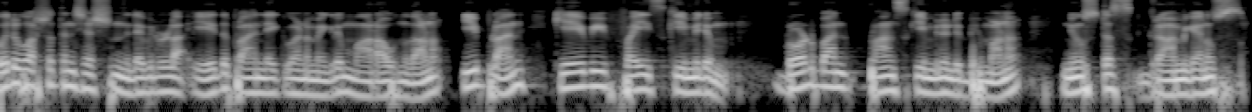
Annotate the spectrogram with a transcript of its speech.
ഒരു വർഷത്തിന് ശേഷം നിലവിലുള്ള ഏത് പ്ലാനിലേക്ക് വേണമെങ്കിലും മാറാവുന്നതാണ്. ഈ പ്ലാൻ കെ വി ഫൈവ് സ്കീമിലും ബ്രോഡ്ബാൻഡ് പ്ലാൻ സ്കീമിലും ലഭ്യമാണ്. News desk Gramika news.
